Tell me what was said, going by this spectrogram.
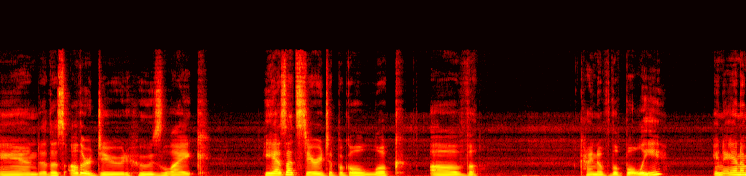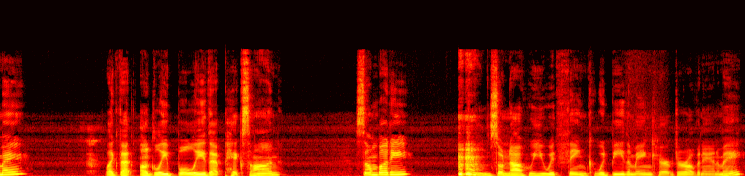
And this other dude who's like, he has that stereotypical look of kind of the bully in anime. Like that ugly bully that picks on somebody. so not who you would think would be the main character of an anime.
